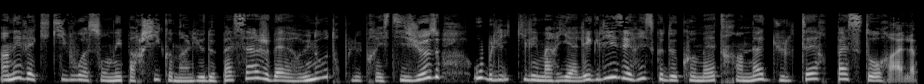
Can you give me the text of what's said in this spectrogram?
un évêque qui voit son éparchie comme un lieu de passage vers une autre plus prestigieuse oublie qu'il est marié à l'église et risque de commettre un adultère pastoral.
